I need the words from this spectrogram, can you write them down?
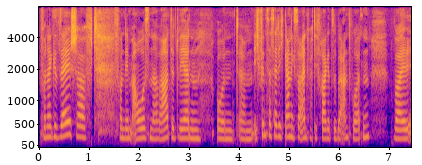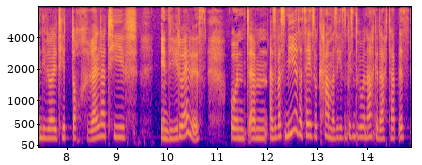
von der Gesellschaft, von dem Außen erwartet werden. Und ähm, ich finde es tatsächlich gar nicht so einfach, die Frage zu beantworten, weil Individualität doch relativ individuell ist. Und ähm, also was mir tatsächlich so kam, was ich jetzt ein bisschen drüber nachgedacht habe, ist,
